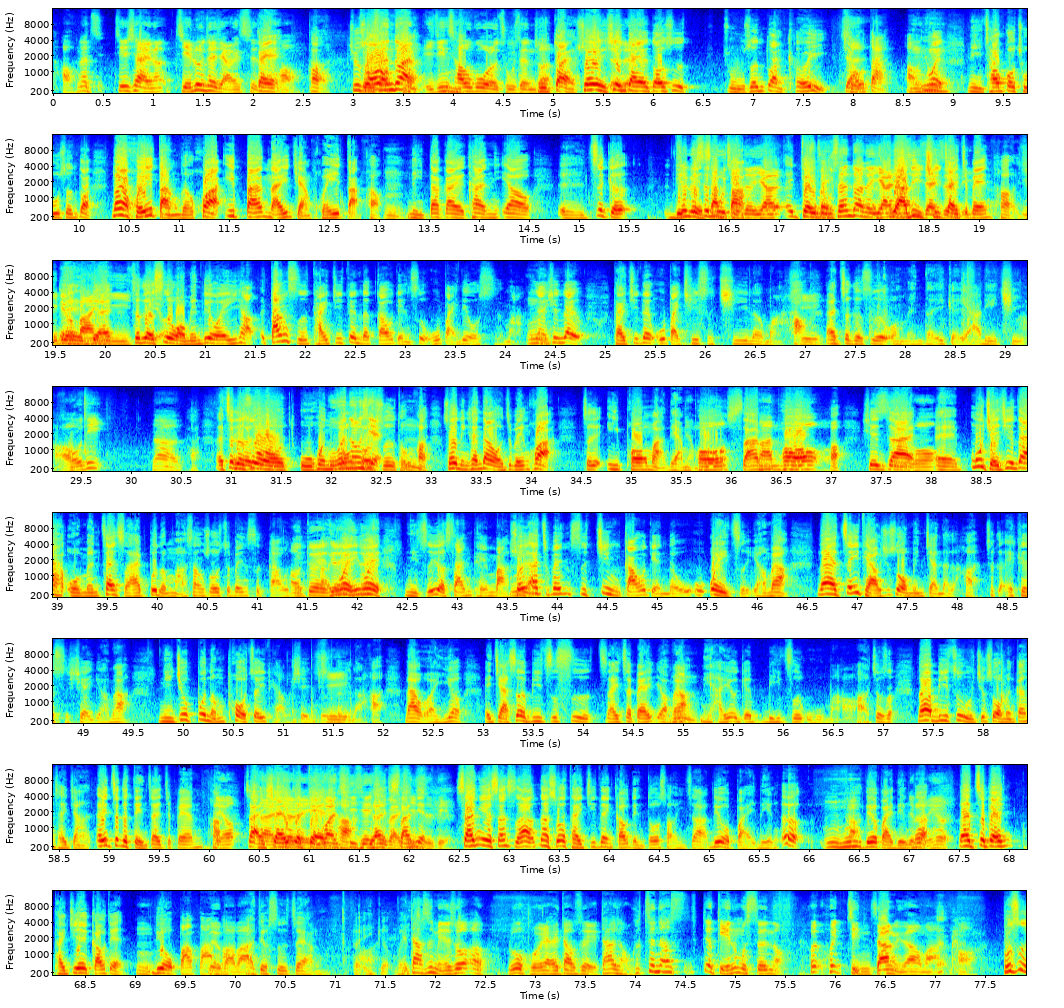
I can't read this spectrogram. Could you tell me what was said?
好，那接下来呢？结论再讲一次。对，好，就说主升段已经超过了出生段。对，所以现在都是。主升段可以交代啊，因为你超过初升段，那回档的话，一般来讲回档哈，你大概看要呃这个这个是目前的压，对，主升段的压力压力区在这边哈，一六八一，这个是我们六月一号，当时台积电的高点是五百六十嘛，那现在台积电五百七十七了嘛，好，那这个是我们的一个压力区。好的，那呃这个是我五分钟的视图哈，所以你看到我这边画。这个一波嘛，两波、三波啊，现在诶，目前现在我们暂时还不能马上说这边是高点，对，因为因为你只有三天嘛，所以啊这边是近高点的位置有没有？那这一条就是我们讲的哈，这个 X 线有没有？你就不能破这一条线就对了哈。那我以后，假设 B 之四在这边有没有？你还有个 B 之五嘛？啊，就是那 B 之五就是我们刚才讲，哎，这个点在这边哈，在下一个点哈，三月三月三十号那时候台积电高点。多少？你知道六百零二，嗯哼，六百零二。那这边台积电高点嗯六八八，六八八，就是这样的一个位置。大师每次说，哦，如果回来到这里，大家讲，我真的要要跌那么深哦，会会紧张，你知道吗？哦，不是，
